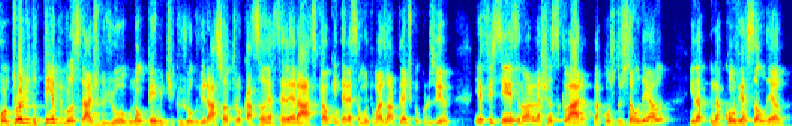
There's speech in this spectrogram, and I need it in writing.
controle do tempo e velocidade do jogo, não permitir que o jogo virasse uma trocação e acelerasse, que é o que interessa muito mais ao Atlético que ao Cruzeiro, e eficiência na hora da chance clara, na construção dela e na, na conversão dela.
